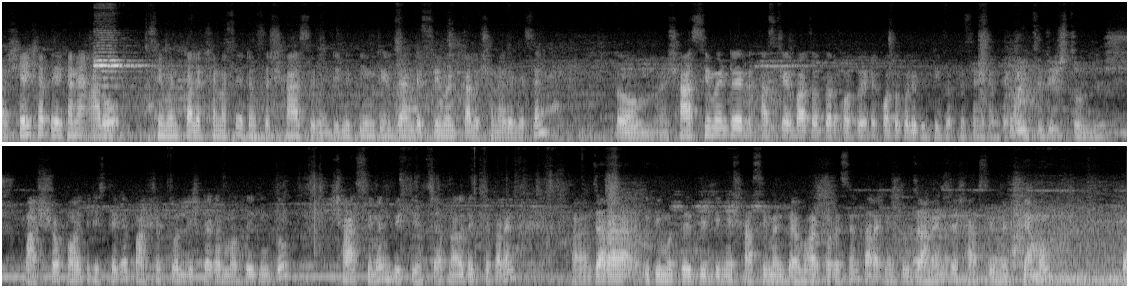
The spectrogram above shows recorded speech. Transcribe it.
আর সেই সাথে এখানে আরও সিমেন্ট কালেকশন আছে এটা হচ্ছে শাহ সিমেন্ট। ইনি তিনটি ব্র্যান্ডের সিমেন্ট কালেকশনে রেখেছেন। তো শাহ সিমেন্টের আজকের বাজার দর কত? এটা কত করে বিক্রি করতেছেন এখান থেকে? পঁয়ত্রিশ চল্লিশ। পাঁচশো পঁয়ত্রিশ থেকে পাঁচশো চল্লিশ টাকার মধ্যেই কিন্তু শাহ সিমেন্ট বিক্রি হচ্ছে। আপনারা দেখতে পারেন যারা ইতিমধ্যে বিল্ডিংয়ে শাহ সিমেন্ট ব্যবহার করেছেন তারা কিন্তু জানেন যে শাহ সিমেন্ট কেমন। তো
